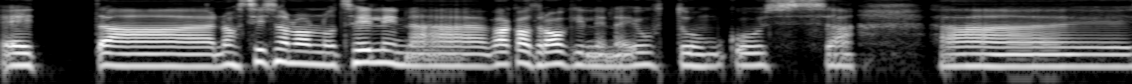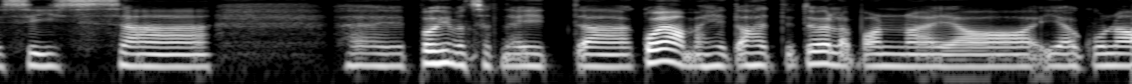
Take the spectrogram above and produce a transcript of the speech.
et äh, noh, siis on olnud selline väga traagiline juhtum, kus äh, siis äh, põhimõtteliselt neid kojamehi taheti tööle panna ja, ja kuna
